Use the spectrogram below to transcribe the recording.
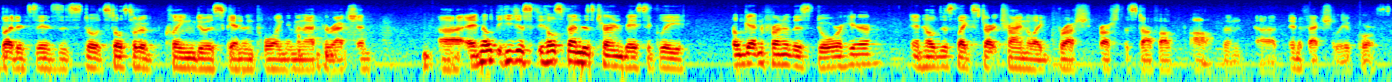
but it's, it's, it's still it's still sort of clinging to his skin and pulling him in that direction. Uh, and he'll he just he'll spend his turn basically. He'll get in front of this door here, and he'll just like start trying to like brush brush the stuff off off and uh, ineffectually, of course.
